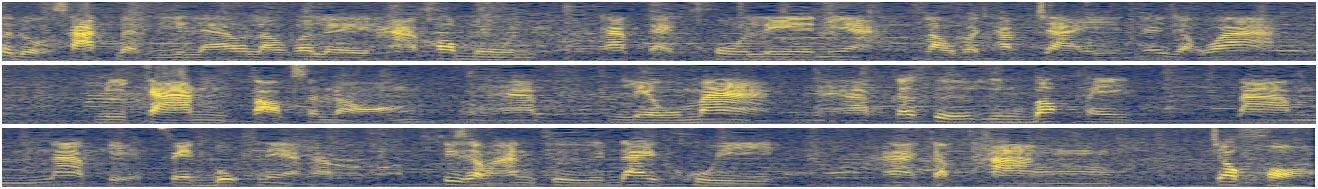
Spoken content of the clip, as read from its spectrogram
สะดวกซักแบบนี้แล้ว เราก็เลยหาข้อมูลนะครับแต่โคเลเนี่ยเราประทับใจเนื่องจากว่า มีการตอบสนองนะครับเร็วมากนะครับก็คืออินบ็อกไปตามหน้าเพจ Facebook เนี่ยครับที่สำคัญคือได้คุยกับทางเจ้าของ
